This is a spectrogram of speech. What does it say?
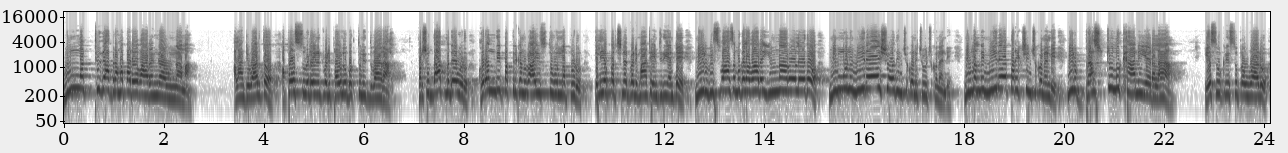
ఉన్నట్టుగా భ్రమపడే వారంగా ఉన్నామా? అలాంటి వారితో అపోస్తులుడైనటువంటి పౌలు భక్తుని ద్వారా పరిశుద్ధాత్మ దేవుడు కొరంది పత్రికను రాయిస్తూ ఉన్నప్పుడు తెలియపరిచినటువంటి మాట ఏంటిది అంటే మీరు విశ్వాసము గలవారై ఉన్నారో లేదో మిమ్మును మీరే శోధించుకొని చూచుకునండి. మిమ్మల్ని మీరే పరీక్షించుకొనండి. మీరు భ్రష్టులు కాని ఎడలా. యేసుక్రీస్తు ప్రభు వారు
